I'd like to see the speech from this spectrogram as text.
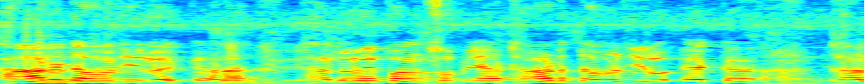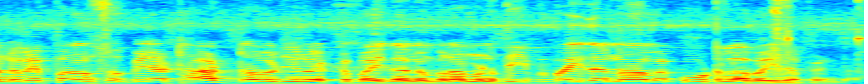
68001 ਹਨਾ? 98550 68001 98550 68001 ਬਾਈ ਦਾ ਨੰਬਰ ਆ। ਮਨਦੀਪ ਬਾਈ ਦਾ ਨਾਮ ਹੈ ਕੋਟਲਾ ਬਾਈ ਦਾ ਪਿੰਡ ਆ।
